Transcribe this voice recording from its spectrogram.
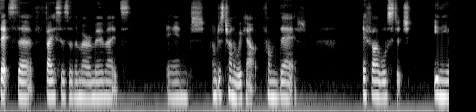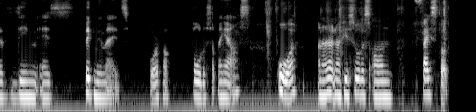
That's the faces of the Mirror Mermaids, and I'm just trying to work out from that if I will stitch any of them as big mermaids or if I'll fall to something else. Or, and I don't know if you saw this on Facebook,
